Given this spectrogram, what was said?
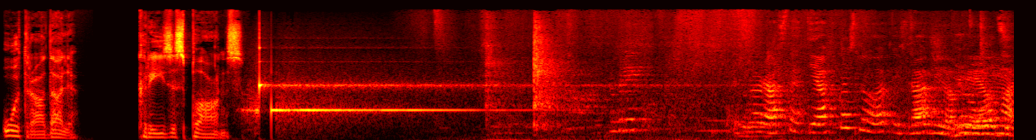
Otrā daļa - krīzes plāns. Es varu atstāt Jākos no Latvijas radio filmā.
